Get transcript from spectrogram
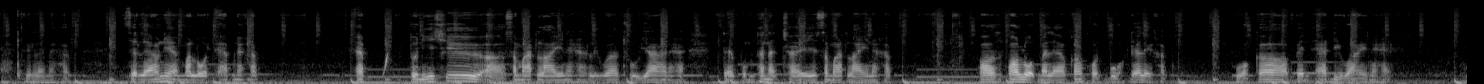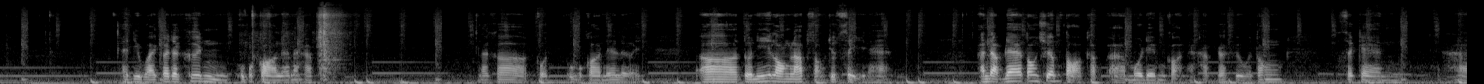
อะขึ้นแล้วนะครับ เสร็จแล้วเนี่ยมาโหลดแอปนะครับ แอปตัวนี้ชื่ออ่า Smart Light นะฮะ หรือว่า Truya นะฮะ แต่ผมถนัดใช้ Smart Light นะครับ พอพอโหลดมาแล้วก็กดบวกได้เลยครับ บวกก็เป็น Add Device นะฮะ Add Device ก็จะขึ้นอุปกรณ์แล้วนะครับ แล้วก็กดอุปกรณ์ได้เลย ตัวนี้รองรับ 2.4 นะฮะ อันดับแรกต้องเชื่อมต่อกับโมเด็มก่อนนะครับ ก็คือว่าต้องสแกนหา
